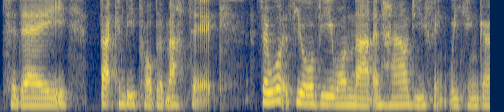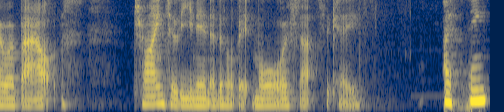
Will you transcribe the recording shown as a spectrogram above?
today that can be problematic. So what's your view on that and how do you think we can go about trying to lean in a little bit more if that's the case? I think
